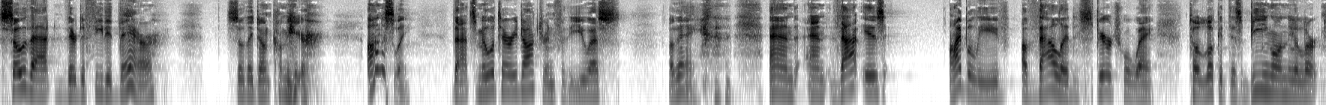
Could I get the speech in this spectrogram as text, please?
So that they're defeated there, so they don't come here. Honestly, that's military doctrine for the U.S. of A. and, and that is, I believe, a valid spiritual way to look at this being on the alert.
